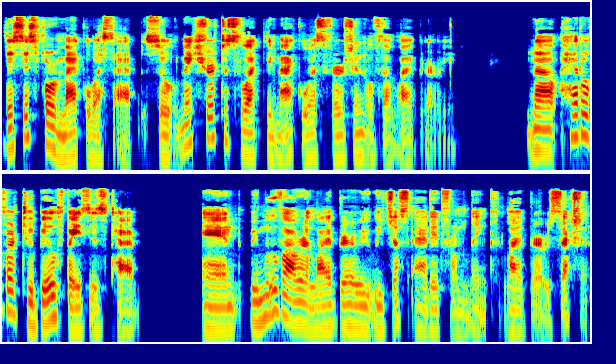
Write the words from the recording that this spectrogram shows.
This is for macOS app, so make sure to select the macOS version of the library. Now head over to Build Phases tab and remove our library we just added from link library section.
